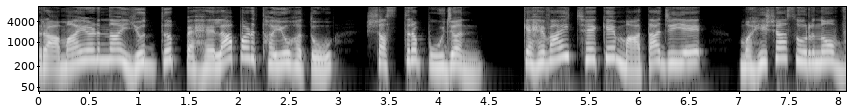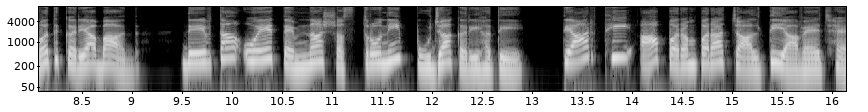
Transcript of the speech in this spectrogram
રામાયણના યુદ્ધ પહેલા પણ થયું હતું. શસ્ત્રપૂજન કહેવાય છે કે માતાજીએ મહિષાસુરનો વધ કર્યા બાદ દેવતાઓએ તેમના શસ્ત્રોની પૂજા કરી હતી. ત્યારથી આ પરંપરા ચાલતી આવે છે,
